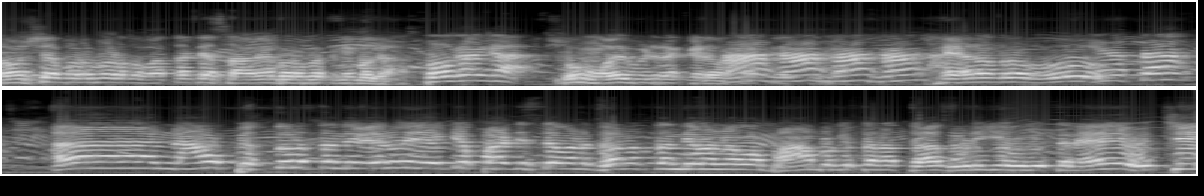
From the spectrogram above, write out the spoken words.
ಸಂಶಯ ಬರಬಾರ್ದು. ಒತ್ತಟೆ ಸಾವೇ ಬರ್ಬೇಕು ನಿಮಗ. ಹೋಗಂಗ. ಸುಮ್ ಹೋಗ್ಬಿಡ್ರಿ ಬಿಡ್ರ ಕಡೆ ಹಾ ಹಾ ಹಾ ಹಾ. ಏನಂದ್ರ ನಾವು ಪಿಸ್ತೂಲ್ ತಂದಿವೇನು? ಏಕೆ ಪಾಟಿಸ್ತೇವನ್ ಘನ ತಂದಿವನ್? ನಾವು ಬಾಂಬ್ ಹೋಗಿತಾನತ್ತ ಗುಡಿಗೆ ಹೋಗಿತ್ತಾನೆ. ಹುಚ್ಚಿ!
